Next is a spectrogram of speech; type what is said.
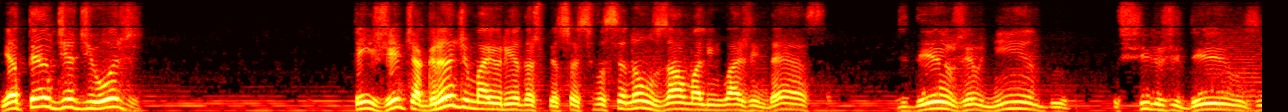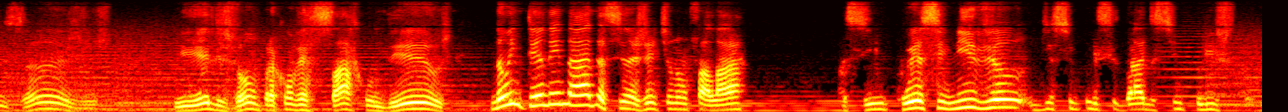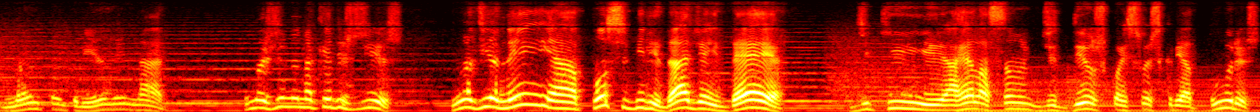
E até o dia de hoje. Tem gente, a grande maioria das pessoas, se você não usar uma linguagem dessa, de Deus reunindo os filhos de Deus, os anjos, e eles vão para conversar com Deus, não entendem nada se a gente não falar assim com esse nível de simplicidade simplista, não compreendem nada. Imagina naqueles dias, não havia nem a possibilidade, a ideia de que a relação de Deus com as suas criaturas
